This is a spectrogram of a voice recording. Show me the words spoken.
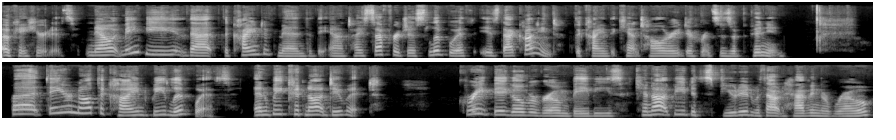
Okay, here it is. Now, it may be that the kind of men that the anti suffragists live with is that kind, the kind that can't tolerate differences of opinion. But they are not the kind we live with, and we could not do it. Great big overgrown babies cannot be disputed without having a row.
